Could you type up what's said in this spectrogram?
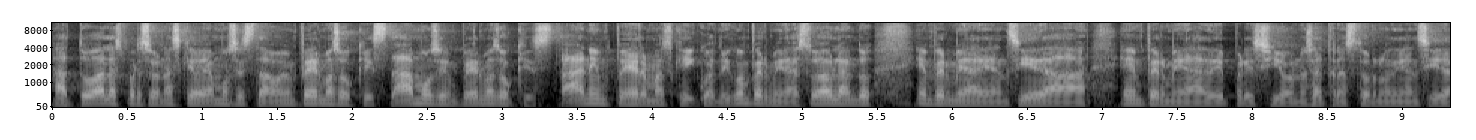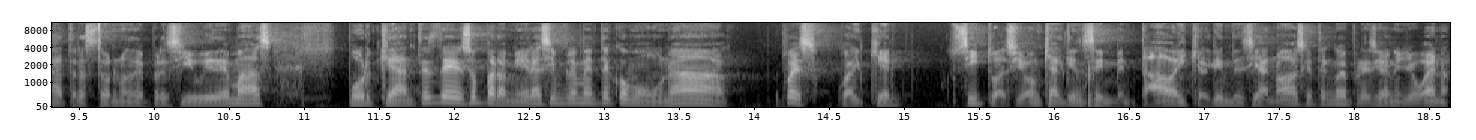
a todas las personas que habíamos estado enfermas o que estamos enfermas o que están enfermas, que cuando digo enfermedad estoy hablando enfermedad de ansiedad, enfermedad de depresión, o sea, trastorno de ansiedad, trastorno depresivo y demás, porque antes de eso para mí era simplemente como una, pues cualquier situación que alguien se inventaba y que alguien decía, no, es que tengo depresión. Y yo, bueno,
